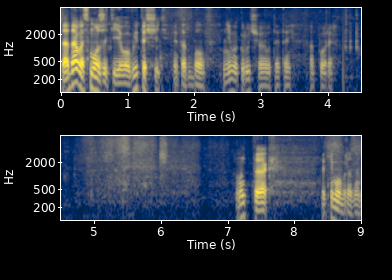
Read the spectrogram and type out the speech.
Тогда вы сможете его вытащить, этот болт, не выкручивая вот этой опоры. Вот так. Таким образом.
